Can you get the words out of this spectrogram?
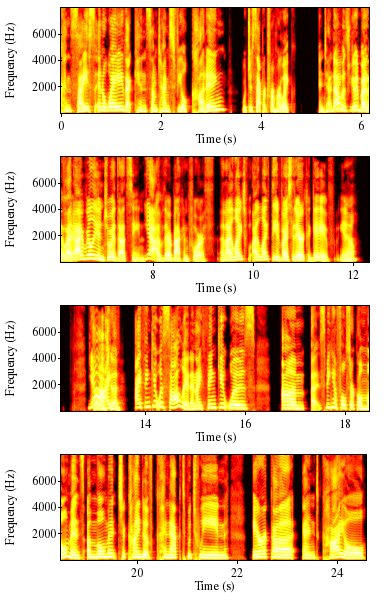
concise in a way that can sometimes feel cutting which is separate from her like intending. That was good, by the way. I really enjoyed that scene. Yeah. of their back and forth, and I liked I liked the advice that Erika gave. You know. Yeah, I th- I think it was solid, and I think it was. Um, uh, speaking of full circle moments, a moment to kind of connect between Erika and Kyle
